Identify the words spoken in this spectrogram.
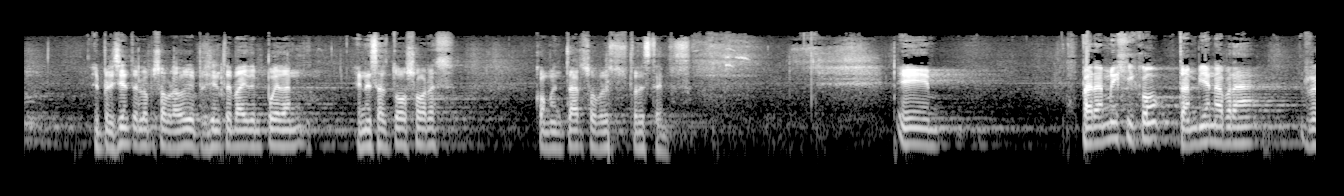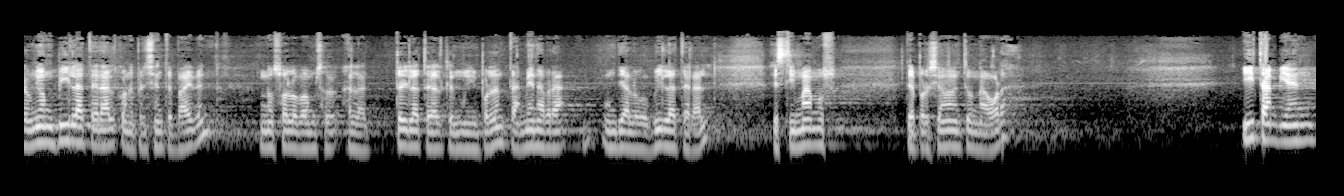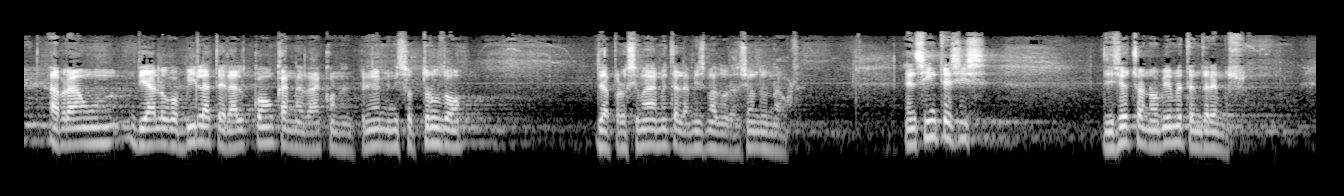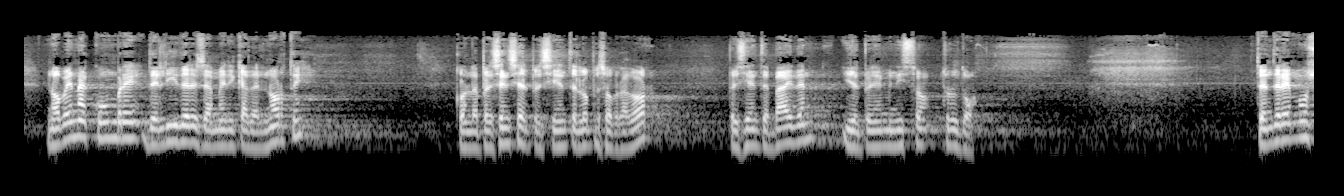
el presidente López Obrador y el presidente Biden puedan en esas dos horas comentar sobre estos tres temas. Eh, para México también habrá reunión bilateral con el presidente Biden. No solo vamos a la trilateral, que es muy importante, también habrá un diálogo bilateral. Estimamos de aproximadamente una hora. Y también habrá un diálogo bilateral con Canadá, con el primer ministro Trudeau, de aproximadamente la misma duración de una hora. En síntesis, 18 de noviembre tendremos novena cumbre de líderes de América del Norte, con la presencia del presidente López Obrador, presidente Biden y el primer ministro Trudeau. Tendremos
